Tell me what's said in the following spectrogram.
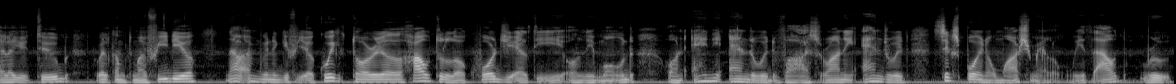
Hello YouTube, welcome to my video. Now I'm gonna give you a quick tutorial how to lock 4G LTE only mode on any Android device running Android 6.0 Marshmallow without root.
